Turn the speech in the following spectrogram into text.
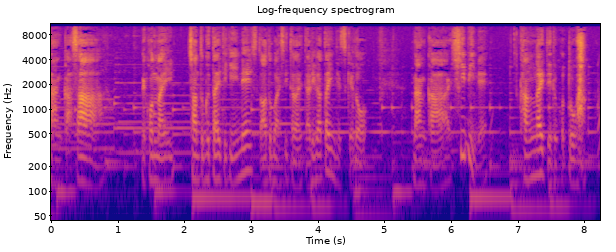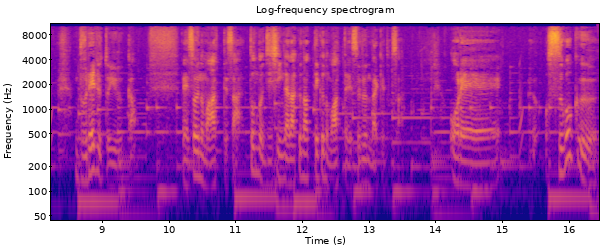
なんかさ、こんなにちゃんと具体的にね、ちょっとアドバイスいただいてありがたいんですけど、なんか、日々ね、考えてることが ブレるというか、ね、そういうのもあってさ、どんどん自信がなくなっていくのもあったりするんだけどさ、俺、すごく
